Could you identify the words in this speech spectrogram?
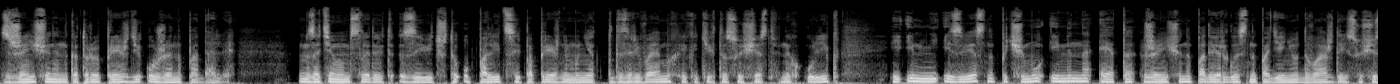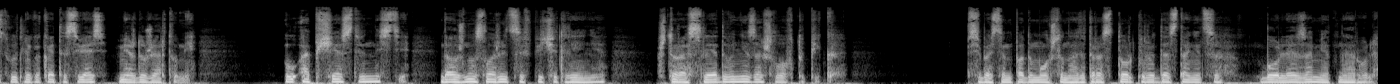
с женщиной, на которую прежде уже нападали. Затем им следует заявить, что у полиции по-прежнему нет подозреваемых и каких-то существенных улик, и им неизвестно, почему именно эта женщина подверглась нападению дважды и существует ли какая-то связь между жертвами. У общественности должно сложиться впечатление, что расследование зашло в тупик. Себастьян подумал, что на этот раз Торкелю достанется более заметная роль.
